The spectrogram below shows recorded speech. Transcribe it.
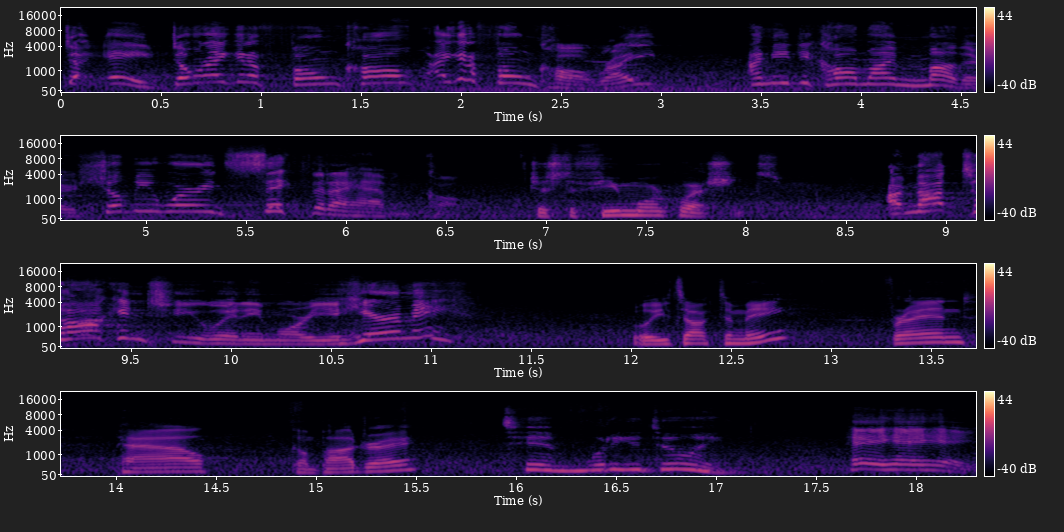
d- hey, don't I get a phone call? I get a phone call, right? I need to call my mother. She'll be worried sick that I haven't called. Just a few more questions. I'm not talking to you anymore. You hear me? Will you talk to me? Friend? Pal? Compadre? Tim, what are you doing? Hey, hey, hey.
